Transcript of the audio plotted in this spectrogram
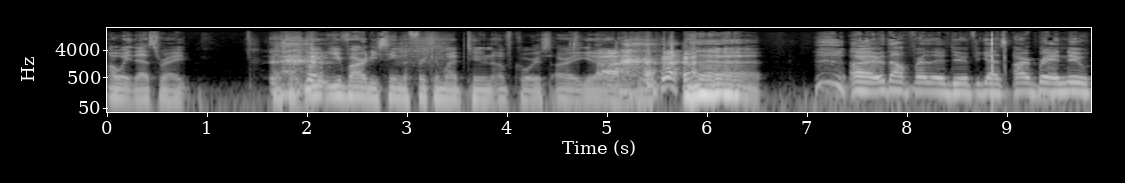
Oh wait, that's right. That's right. you, have already seen the freaking webtoon, of course. All right, get out of here. All right, without further ado, if you guys are brand new,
